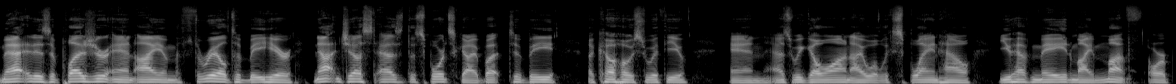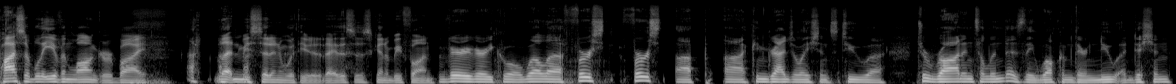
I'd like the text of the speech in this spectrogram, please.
Matt, it is a pleasure, and I am thrilled to be here, not just as the sports guy, but to be a co host with you. And as we go on, I will explain how you have made my month, or possibly even longer, by letting me sit in with you today. This is going to be fun. Very, very cool. Well, uh, first, first up, uh, congratulations to uh, to Rod and to Linda as they welcomed their new addition.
